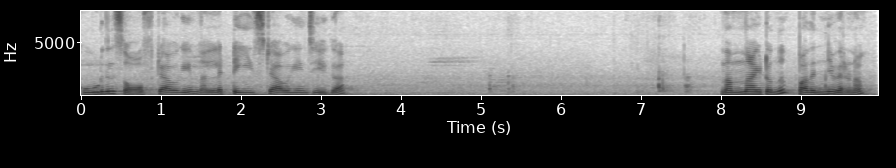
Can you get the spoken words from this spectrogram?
കൂടുതൽ സോഫ്റ്റ് ആവുകയും നല്ല ടേസ്റ്റ് ആവുകയും ചെയ്യുക. നന്നായിട്ടൊന്ന് പതഞ്ഞ് വരണം.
